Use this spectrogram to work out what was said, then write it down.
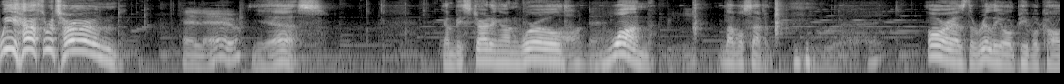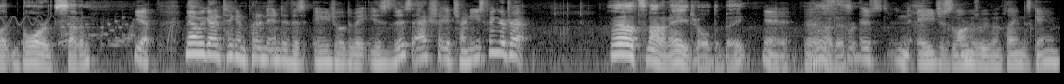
We hath returned! Hello. Yes. Gonna be starting on world. 1, level 7. or as the really old people call it, board 7. Yeah. Now we gotta take and put an end to this age-old debate. Is this actually a Chinese finger trap? Well, it's not an age old debate. Yeah. No, it isn't. It's an age as long as we've been playing this game.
